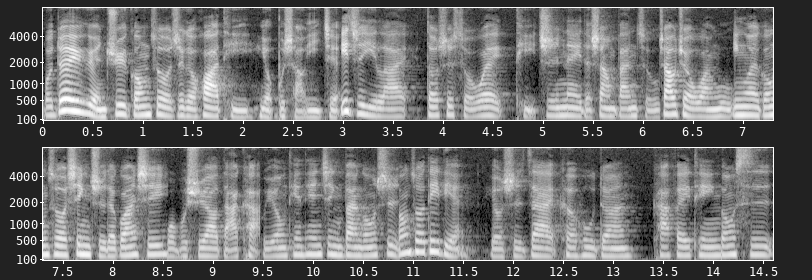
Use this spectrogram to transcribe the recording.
我对于远距工作这个话题有不少意见，一直以来都是所谓体制内的上班族，朝九晚五。因为工作性质的关系，我不需要打卡，不用天天进办公室，工作地点有时在客户端、咖啡厅、公司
